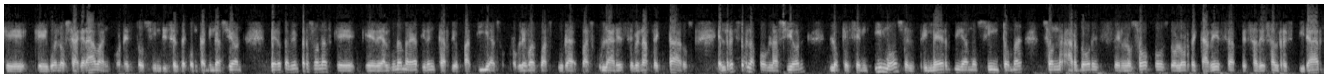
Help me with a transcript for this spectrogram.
que, que, bueno, se agravan con estos índices de contaminación, pero también personas que, que de alguna manera tienen cardiopatías o problemas vasculares se ven afectados. El resto de la población, lo que sentimos, el primer, digamos, síntoma son ardores en los ojos, dolor de cabeza, pesadez al respirar,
